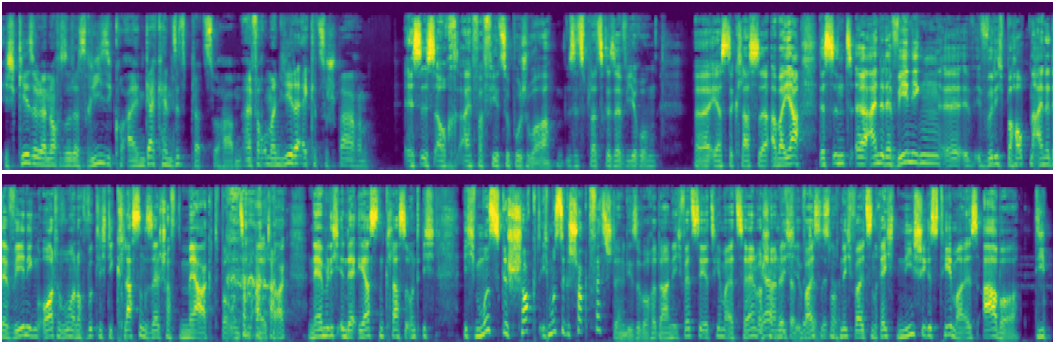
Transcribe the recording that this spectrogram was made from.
ich gehe sogar noch so das Risiko ein, gar keinen Sitzplatz zu haben, einfach um an jeder Ecke zu sparen. Es ist auch einfach viel zu bourgeois, Sitzplatzreservierung äh, erste Klasse. Aber ja, das sind äh, eine der wenigen, äh, würde ich behaupten, eine der wenigen Orte, wo man auch wirklich die Klassengesellschaft merkt bei uns im Alltag, nämlich in der ersten Klasse. Und ich, ich muss geschockt, ich musste geschockt feststellen diese Woche, Dani. Ich werde es dir jetzt hier mal erzählen. Wahrscheinlich ja, bitte, bitte, weiß es noch nicht, weil es ein recht nischiges Thema ist. Aber die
